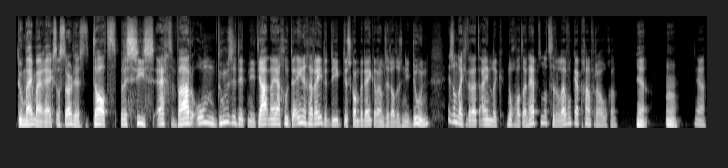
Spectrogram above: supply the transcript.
Doe mij maar extra Stardust. Dat, precies. Echt, waarom doen ze dit niet? Ja, nou ja, goed. De enige reden die ik dus kan bedenken waarom ze dat dus niet doen, is omdat je er uiteindelijk nog wat aan hebt, omdat ze de level cap gaan verhogen. Ja. Mm. Ja.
